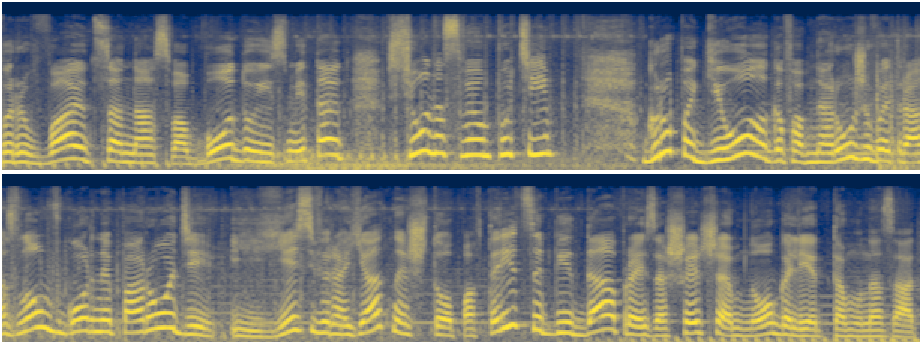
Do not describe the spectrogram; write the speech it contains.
вырываются на свободу и сметают все на своем пути. Группа геологов обнаруживает разлом в горной породе. И есть вероятность, что повторится беда, произошедшая много лет тому назад.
